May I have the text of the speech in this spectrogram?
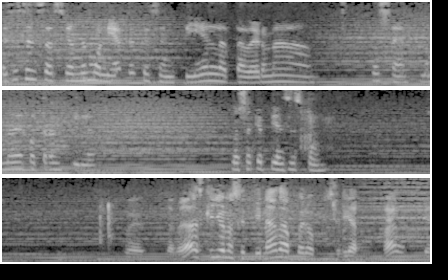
esa sensación demoníaca que sentí en la taberna, no sé, no me dejó tranquila. No sé qué pienses tú. Pues, la verdad es que yo no sentí nada, pero pues, sería raro que.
